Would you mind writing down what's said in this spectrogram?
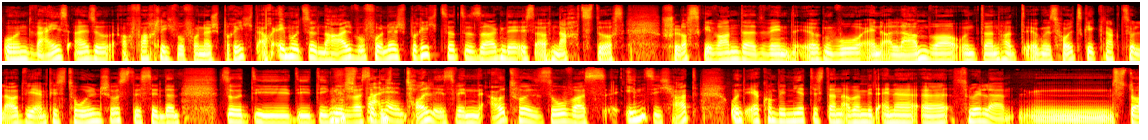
und weiß also auch fachlich, wovon er spricht, auch emotional, wovon er spricht sozusagen. Der ist auch nachts durchs Schloss gewandert, wenn irgendwo ein Alarm war und dann hat irgendwas Holz geknackt, so laut wie ein Pistolenschuss. Das sind dann so die, die Dinge, Spannend. was natürlich toll ist, wenn ein Autor sowas in sich hat und er kombiniert es dann aber mit einer äh, Thriller-Story.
